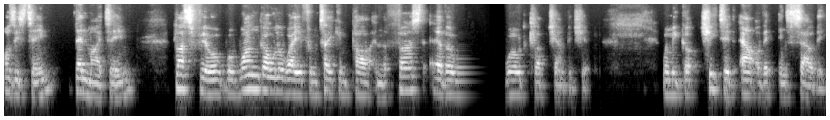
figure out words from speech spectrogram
Ossie's team, then my team, plus Phil were one goal away from taking part in the first ever World Club Championship when we got cheated out of it in Saudi.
